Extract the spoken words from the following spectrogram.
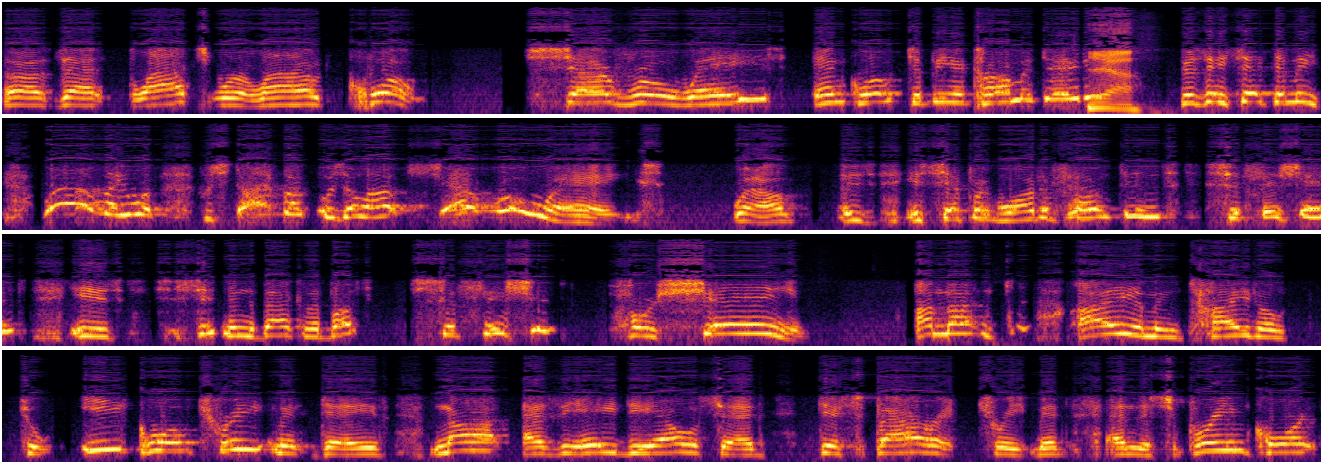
uh, that blacks were allowed, quote, several ways, end quote, to be accommodated? Yeah. Because they said to me, well, they were, Steinbuch was allowed several ways. Well, is, is separate water fountains sufficient? Is sitting in the back of the bus sufficient? For shame. I'm not, I am entitled to equal treatment, Dave, not, as the ADL said, disparate treatment. And the Supreme Court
